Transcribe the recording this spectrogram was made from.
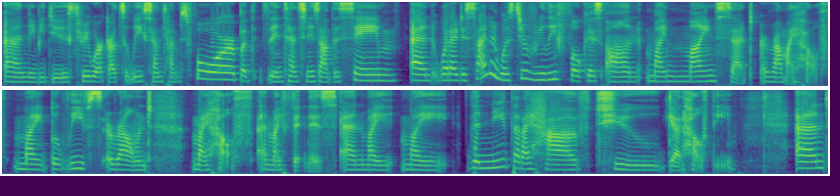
and maybe do three workouts a week, sometimes four, but the intensity is not the same. And what I decided was to really focus on my mindset around my health, my beliefs around my health and my fitness and my my the need that I have to get healthy. And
